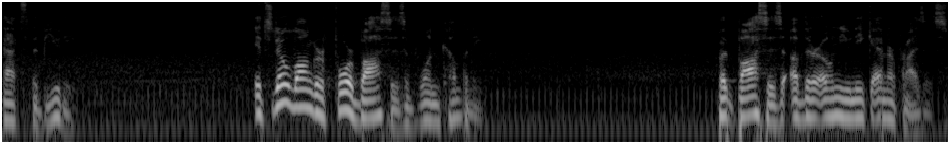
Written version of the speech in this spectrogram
That's the beauty. It's no longer four bosses of one company, but bosses of their own unique enterprises.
